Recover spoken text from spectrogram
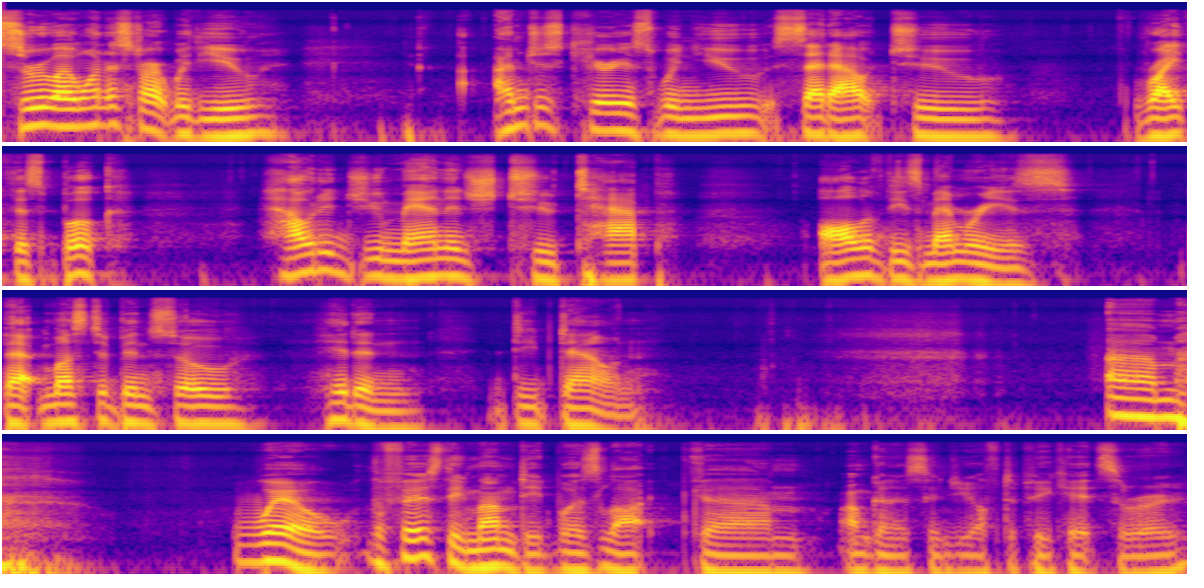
Saroo, I want to start with you. I'm just curious when you set out to write this book, how did you manage to tap all of these memories that must have been so hidden deep down? Um, well, the first thing Mum did was like, um, I'm going to send you off to Phuket, Saroo,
